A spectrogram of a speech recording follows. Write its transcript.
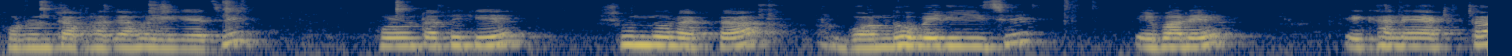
ফোড়নটা ভাজা হয়ে গেছে। ফোড়নটা থেকে সুন্দর একটা গন্ধ বেরিয়েছে। এবারে এখানে একটা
